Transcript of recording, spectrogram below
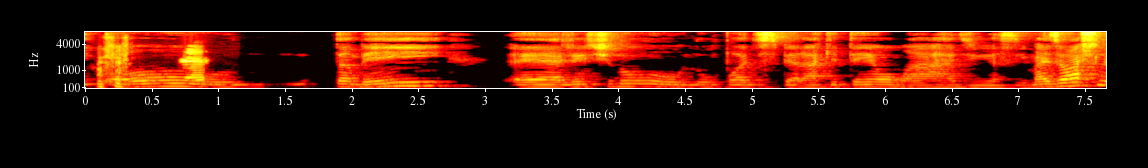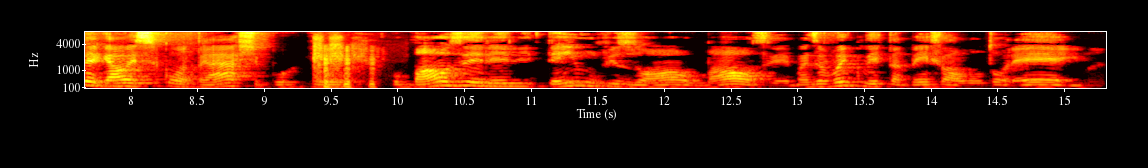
então, é. também é, a gente não, não pode esperar que tenha um Harding assim. Mas eu acho legal esse contraste, porque o Bowser ele tem um visual, o Bowser, mas eu vou incluir também, sei lá, o Dr. Eggman,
